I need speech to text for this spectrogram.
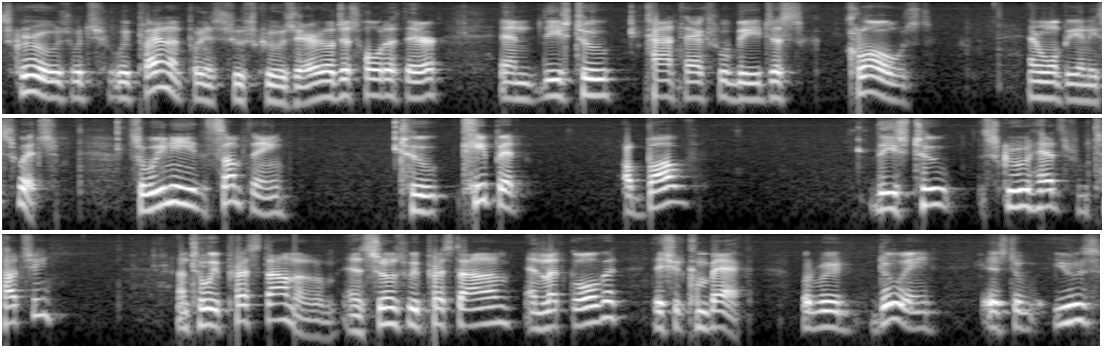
screws, which we plan on putting two screws there, it'll just hold it there, and these two contacts will be just closed, and won't be any switch. So we need something to keep it above these two screw heads from touching until we press down on them. And as soon as we press down on them and let go of it, they should come back. What we're doing is to use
